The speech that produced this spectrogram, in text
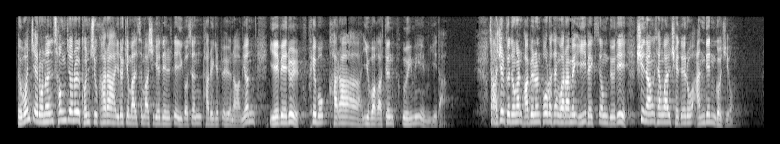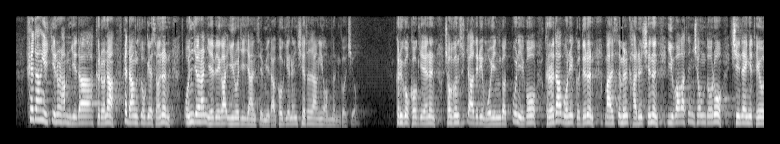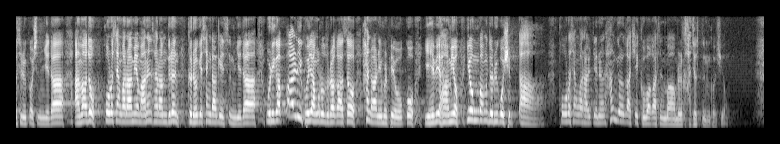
두 번째로는 성전을 건축하라 이렇게 말씀하시게 될 때 이것은 다르게 표현하면 예배를 회복하라 이와 같은 의미입니다. 사실 그동안 바벨론 포로 생활하며 이 백성들이 신앙생활 제대로 안 된 거지요. 회당이 있기는 합니다. 그러나 회당 속에서는 온전한 예배가 이루어지지 않습니다. 거기에는 제사장이 없는 거죠. 그리고 거기에는 적은 숫자들이 모인 것 뿐이고 그러다 보니 그들은 말씀을 가르치는 이와 같은 정도로 진행이 되었을 것입니다. 아마도 포로 생활하며 많은 사람들은 그렇게 생각했습니다. 우리가 빨리 고향으로 돌아가서 하나님을 배웠고 예배하며 영광 드리고 싶다. 포로 생활할 때는 한결같이 그와 같은 마음을 가졌던 거죠.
